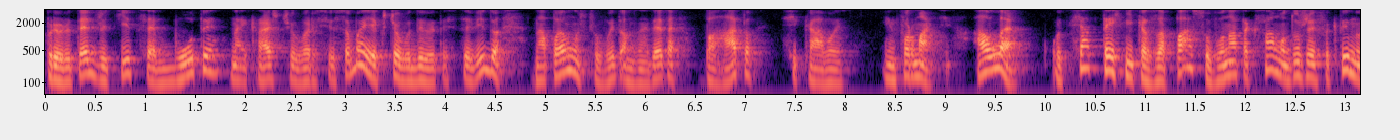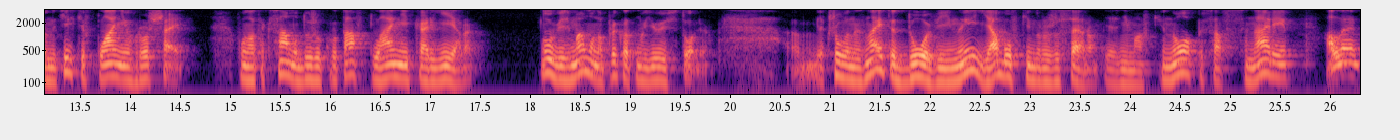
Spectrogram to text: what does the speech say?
пріоритет в житті це бути найкращою версією себе. Якщо ви дивитесь це відео, напевно, що ви там знайдете багато цікавої інформації. Але оця техніка запасу, вона так само дуже ефективна не тільки в плані грошей, вона так само дуже крута в плані кар'єри. Ну, візьмемо, наприклад, мою історію. Ем, Якщо ви не знаєте, до війни я був кінорежисером. Я знімав кіно, писав сценарії, але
